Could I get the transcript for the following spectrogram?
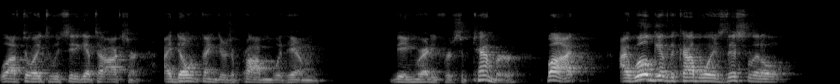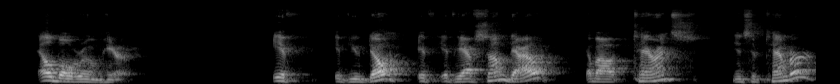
We'll have to wait till we see to get to Oxnard. I don't think there's a problem with him being ready for September. But I will give the Cowboys this little elbow room here. if if you don't, if if you have some doubt about Terrence in September,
